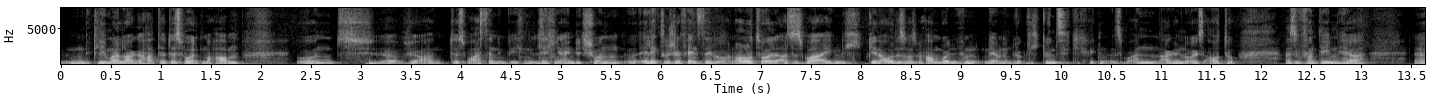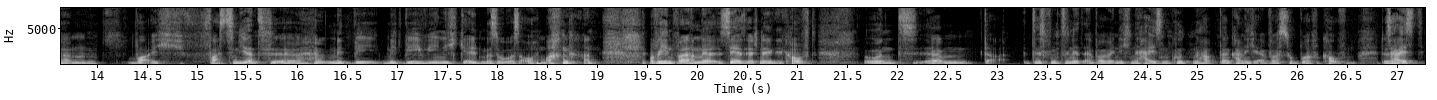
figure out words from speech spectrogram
eine Klimaanlage hatte, das wollten wir haben. Und äh, ja, das war es dann im Wesentlichen eigentlich schon. Elektrische Fenster waren auch noch toll. Also es war eigentlich genau das, was wir haben wollten. Wir haben, wir haben ihn wirklich günstig gekriegt. Es war ein nagelneues Auto. Also von dem her ähm, war ich fasziniert, äh, mit, wie, mit wie wenig Geld man sowas auch machen kann. Auf jeden Fall haben wir sehr, sehr schnell gekauft. Und ähm, da, das funktioniert einfach. Wenn ich einen heißen Kunden habe, dann kann ich einfach super verkaufen. Das heißt,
